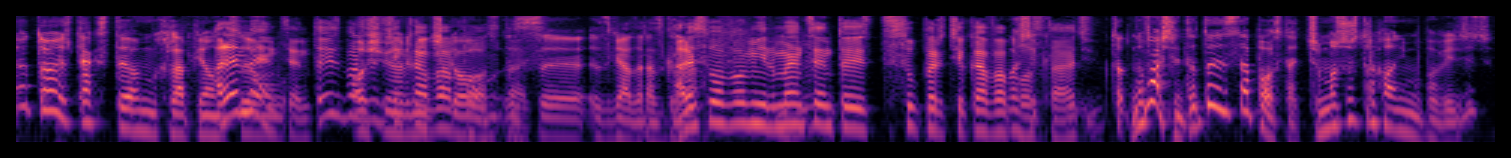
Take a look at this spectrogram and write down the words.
No to jest tak z tym chlapiącym Ale Mencen, to jest bardzo ciekawa postać. z, z wiadra z Ale. Sławomir Mencen to jest super ciekawa Właśnie, postać. To, no właśnie, to to jest za postać. Czy możesz trochę o nim opowiedzieć?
